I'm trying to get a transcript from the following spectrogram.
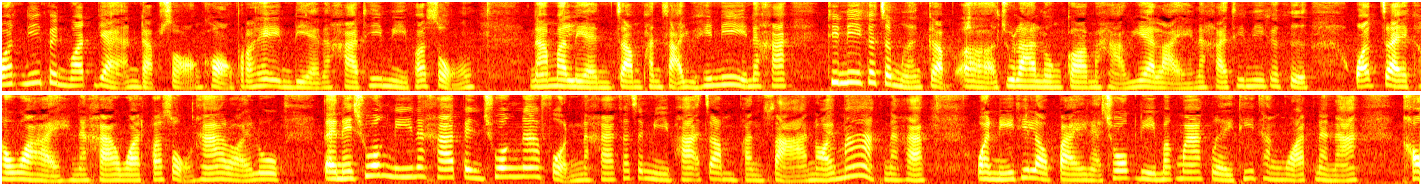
วัดนี้เป็นวัดใหญ่อันดับสองของประเทศอินเดียนะคะ ที่มีพระสงฆ์ นะมาเรียนจำพรรษาอยู่ที่นี่นะคะ ที่นี่ก็จะเหมือนกับจุฬาลงกรณ์มหาวิทยาลัยนะคะ ที่นี่ก็คือวัดใจขวายนะคะ วัดพระสงฆ์500 รูป แต่ในช่วงนี้นะคะเป็นช่วงหน้าฝนนะคะ ก็จะมีพระจำพรรษาน้อยมากนะคะ วันนี้ที่เราไปเนี่ยโชคดีมากๆเลยที่ทางวัดนะนะเขา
